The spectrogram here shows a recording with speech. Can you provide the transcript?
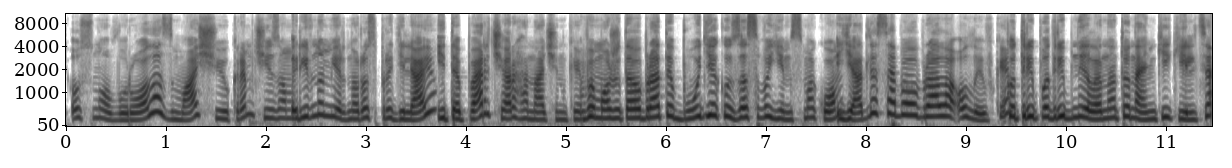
розрушить основу рола, змащую крем-чізом. Рівномірно розподіляю. І тепер черга начинки. Ви можете обрати будь-яку за своїм смаком. Я для себе обрала оливки, котрі подрібнила на тоненькі кільця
